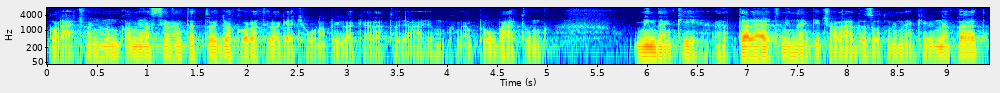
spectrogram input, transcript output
karácsonyunk, ami azt jelentette, hogy gyakorlatilag egy hónapig le kellett, hogy álljunk. Nem próbáltunk, mindenki telelt, mindenki családozott, mindenki ünnepelt,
